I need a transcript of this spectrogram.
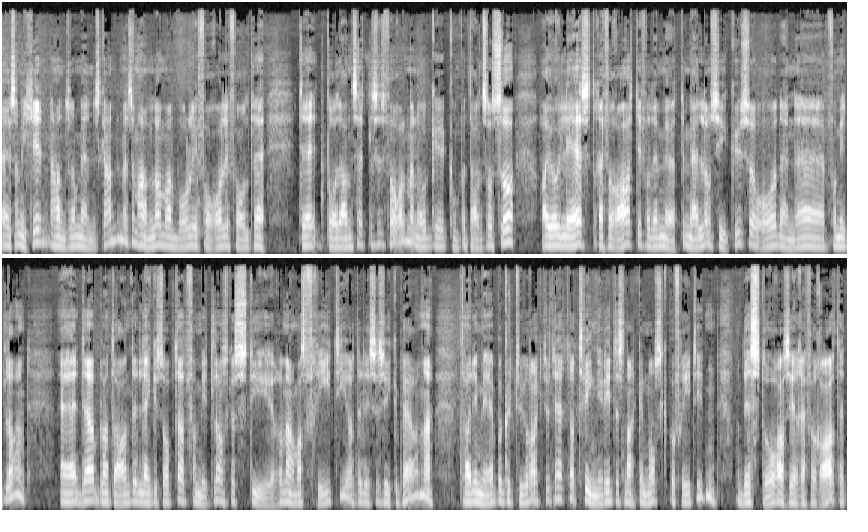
Eh, som ikke handler om menneskehandel, men som handler om alvorlige forhold i forhold til, til både ansettelsesforhold, men òg kompetanse. Og Så har jeg òg lest referatet fra det møtet mellom sykehuset og denne formidleren eh, der bl.a. det legges opp til at formidleren skal styre nærmest fritida til disse sykepleierne. Ta de med på kulturaktiviteter, tvinge de til å snakke norsk på fritiden. Og Det står altså i referatet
